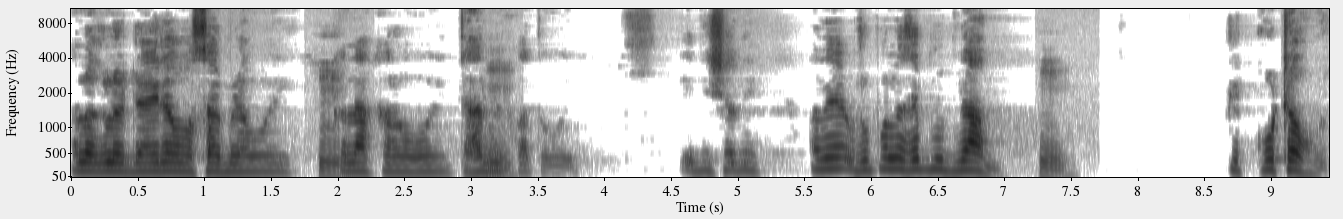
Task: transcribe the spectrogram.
અલગ અલગ ડાયરાઓ સાંભળ્યા હોય કલાકારો હોય ધાર્મિક વાતો હોય એ દિશાની. અને રૂપાલા સાહેબનું જ્ઞાન કે કોઠા હોય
